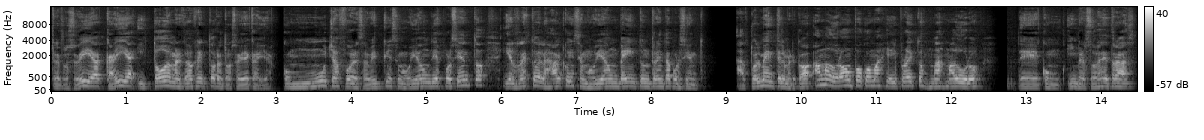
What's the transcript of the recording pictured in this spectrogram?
retrocedía, caía y todo el mercado cripto retrocedía y caía con mucha fuerza. Bitcoin se movía un 10% y el resto de las altcoins se movía un 20, un 30%. Actualmente el mercado ha madurado un poco más y hay proyectos más maduros con inversores detrás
